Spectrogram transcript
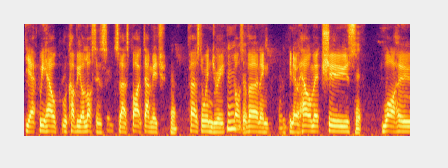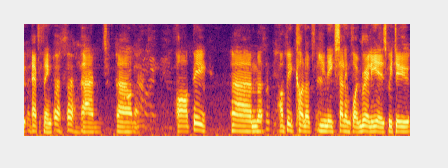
yeah, we help recover your losses. So that's bike damage, personal injury, loss of earning, you know, helmet, shoes, Wahoo, everything. And um, our big, um, our big kind of unique selling point really is we do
